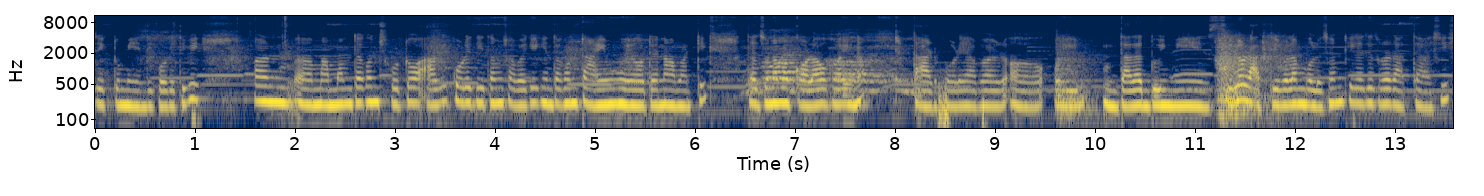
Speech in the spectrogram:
যে একটু মেহেন্দি করে দিবি। কারণ মাম্মাম তো এখন ছোটো, আগে করে দিতাম সবাইকে, কিন্তু এখন টাইম হয়ে ওঠে না আমার ঠিক। তার জন্য আমার করাও হয় না। তারপরে আবার ওই দাদার দুই মেয়ে এসেছিল। রাত্রিবেলা আমি বলেছিলাম, ঠিক আছে, তোরা রাতে আসিস।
